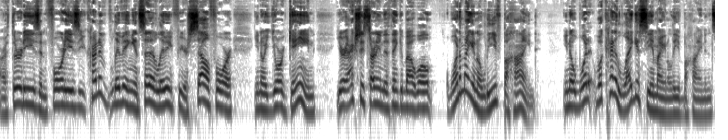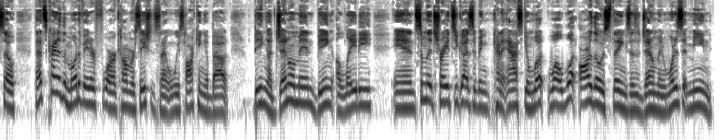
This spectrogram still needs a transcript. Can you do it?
our 30s and 40s, you're kind of living instead of living for yourself or you know your gain. You're actually starting to think about, well, what am I going to leave behind? You know, what what kind of legacy am I going to leave behind? And so that's kind of the motivator for our conversation tonight when we're talking about being a gentleman, being a lady, and some of the traits you guys have been kind of asking. What well, what are those things as a gentleman? What does it mean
